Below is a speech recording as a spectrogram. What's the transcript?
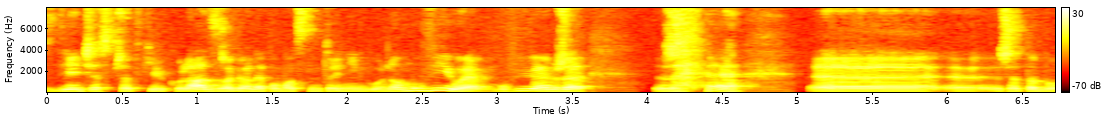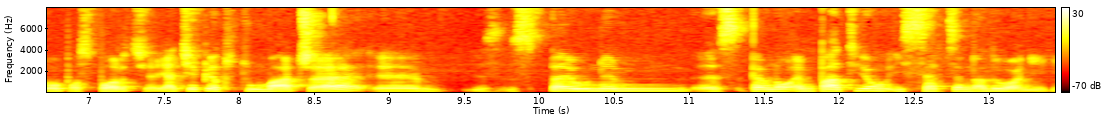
zdjęcie sprzed kilku lat zrobione po mocnym treningu. No mówiłem, mówiłem, że, że, e, e, że to było po sporcie. Ja Cię Piotr tłumaczę e, z, pełnym, z pełną empatią i z sercem na dłoni.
